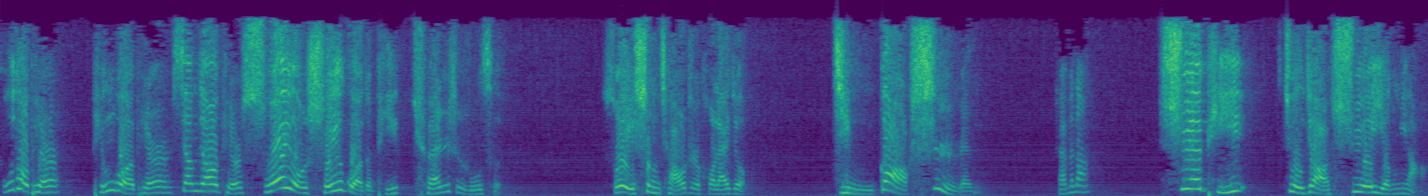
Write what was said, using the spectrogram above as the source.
葡萄皮儿、苹果皮儿、香蕉皮儿，所有水果的皮全是如此。所以圣乔治后来就警告世人。什么呢？削皮就叫削营养，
